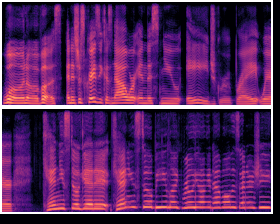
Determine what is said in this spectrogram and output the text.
one of us. And it's just crazy because now we're in this new age group, right? Where can you still get it? Can you still be like real young and have all this energy?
